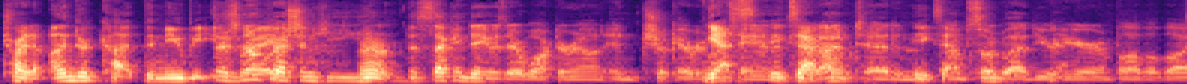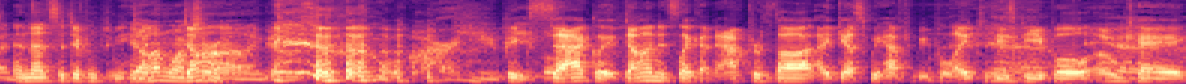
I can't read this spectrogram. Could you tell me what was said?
try to undercut the newbies. There's no question he Yeah. the second day he was there walked around and shook everyone's Yes, hand and exactly. said, "I'm Ted and exactly. I'm so glad you're Yeah. here and blah blah blah." And, And that's the difference between him Don and walks Don. around and goes, "Who are you people?" Exactly. Don, it's like an afterthought. I guess we have to be polite to these people. yeah. Okay.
